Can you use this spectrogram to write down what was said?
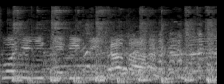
zasłonie nikt nie widzi, dawaj.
